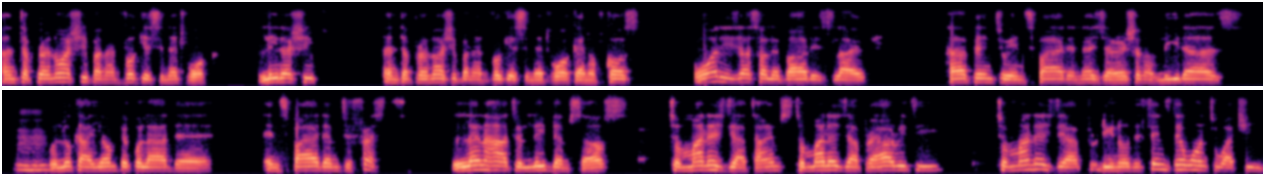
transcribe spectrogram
Entrepreneurship, and Advocacy Network. Leadership, Entrepreneurship, and Advocacy Network. And of course, what it's just all about is like helping to inspire the next generation of leaders. Mm-hmm. We look at young people out there, inspire them to first learn how to lead themselves, to manage their times, to manage their priority, to manage their, you know, the things they want to achieve.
